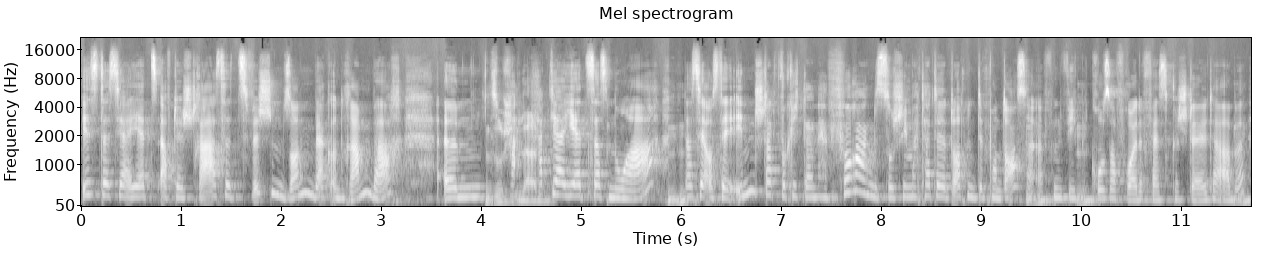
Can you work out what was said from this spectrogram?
ist, dass ja jetzt auf der Straße zwischen Sonnenberg und Rambach ähm, hat ja jetzt das Noir, mhm. das ja aus der Innenstadt wirklich dann hervorragendes Sushi macht, hat er dort eine Dependance eröffnet, wie ich mit mhm. großer Freude festgestellt habe. Mhm.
